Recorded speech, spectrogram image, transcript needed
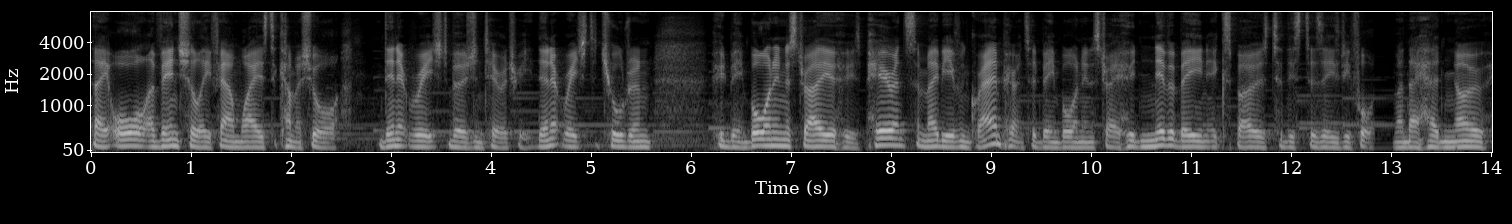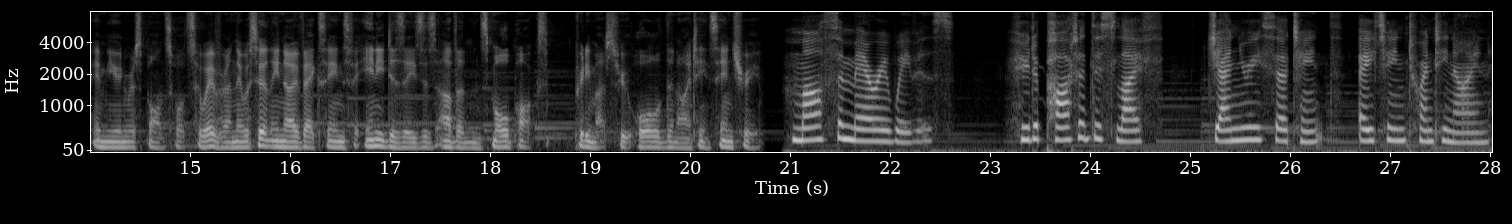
They all eventually found ways to come ashore. Then it reached virgin territory. Then it reached the children who'd been born in Australia, whose parents and maybe even grandparents had been born in Australia, who'd never been exposed to this disease before. And they had no immune response whatsoever. And there were certainly no vaccines for any diseases other than smallpox pretty much through all of the 19th century. Martha Mary Weavers, who departed this life January 13th, 1829,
